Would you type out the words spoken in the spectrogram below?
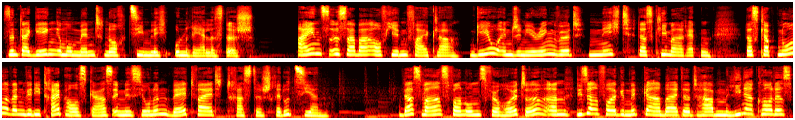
sind dagegen im Moment noch ziemlich unrealistisch. Eins ist aber auf jeden Fall klar. Geoengineering wird nicht das Klima retten. Das klappt nur, wenn wir die Treibhausgasemissionen weltweit drastisch reduzieren. Das war's von uns für heute. An dieser Folge mitgearbeitet haben Lina Cordes,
